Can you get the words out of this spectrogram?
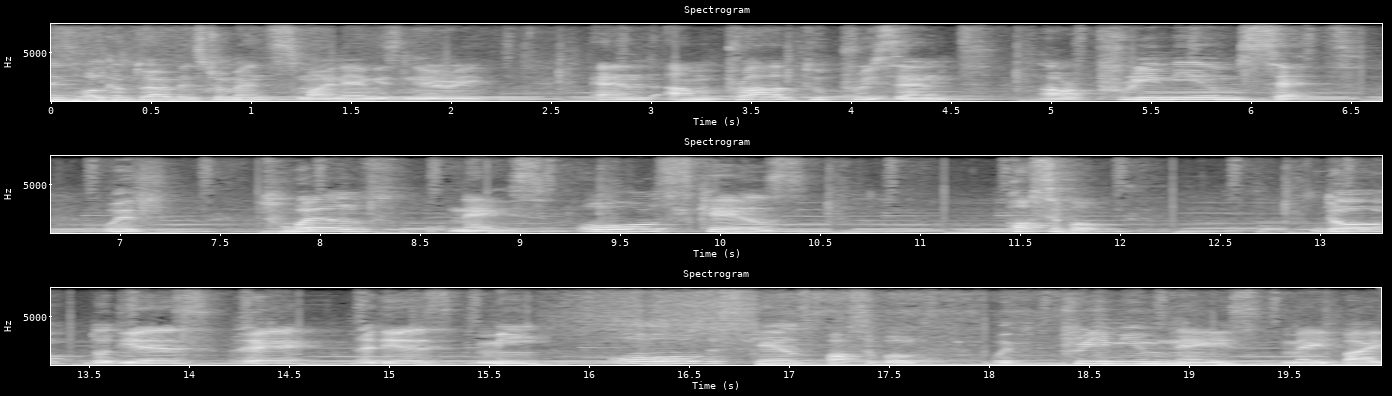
guys, welcome to Arab Instruments. My name is Niri and I'm proud to present our premium set with 12 nays, all scales possible. Do, Do diez, Re, Re diez, Mi, all the scales possible with premium nays made by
